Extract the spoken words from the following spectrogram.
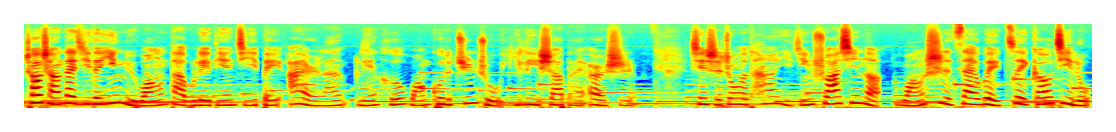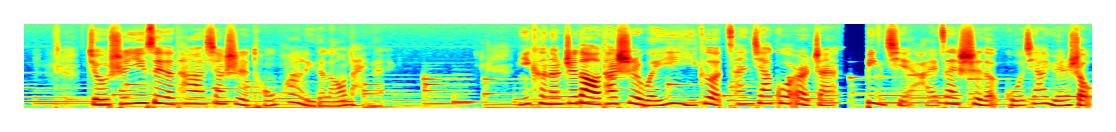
超长待机的英女王大不列颠及北爱尔兰联合王国的君主伊丽莎白二世，现实中的她已经刷新了王室在位最高纪录。九十一岁的她像是童话里的老奶奶。你可能知道她是唯一一个参加过二战并且还在世的国家元首。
